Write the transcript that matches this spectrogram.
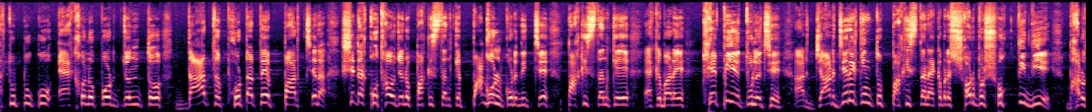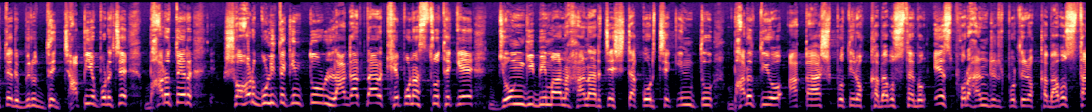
এতটুকু এখনও পর্যন্ত দাঁত ফোটাতে পারছে না, সেটা কোথাও যেন পাকিস্তানকে পাগল করে দিচ্ছে, পাকিস্তানকে একেবারে খেপিয়ে তুলেছে। আর যার জেরে কিন্তু পাকিস্তান একেবারে সর্বশক্তি দিয়ে ভারতের বিরুদ্ধে ঝাঁপিয়ে পড়েছে। ভারতের শহরগুলিতে কিন্তু লাগাতার ক্ষেপণাস্ত্র থেকে জঙ্গি বিমান হানার চেষ্টা করছে কিন্তু ভারতীয় আকাশ প্রতিরক্ষা ব্যবস্থা এবং এস ফোর হান্ড্রেড প্রতিরক্ষা ব্যবস্থা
